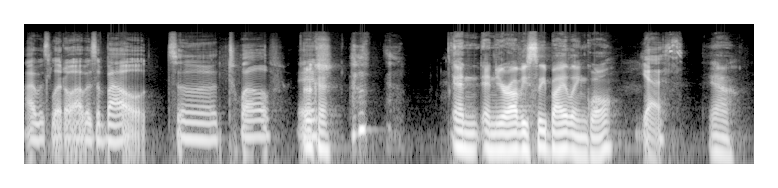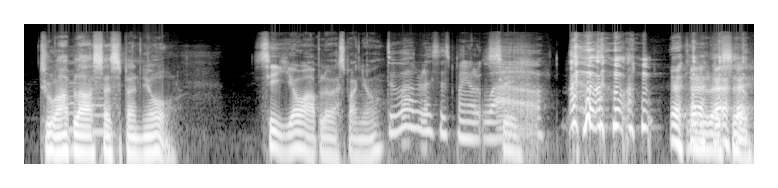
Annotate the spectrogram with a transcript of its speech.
I was little. I was about uh, 12 ish. Okay. And and you're obviously bilingual. Yes. Yeah. Tu hablas español. Sí, yo hablo español. ¿Tú hablas español? Wow. What did I say?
